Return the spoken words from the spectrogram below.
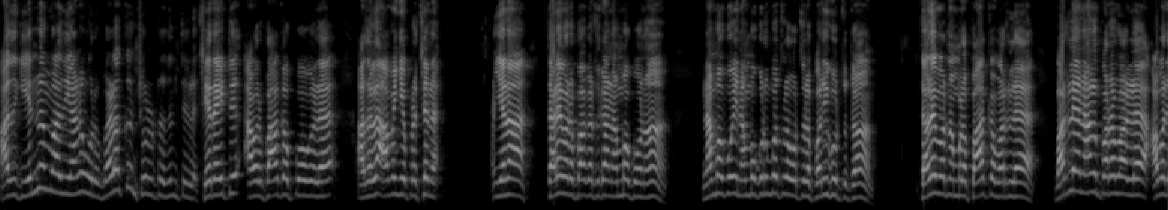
அதுக்கு என்ன மாதிரியான ஒரு விளக்கம் சொல்கிறதுன்னு தெரியல. சரி ரைட்டு. அவர் பார்க்க போகலை. அதெல்லாம் அவங்க பிரச்சனை. ஏன்னா தலைவரை பார்க்கறதுக்காக நம்ம போனோம். நம்ம போய் நம்ம குடும்பத்தில் ஒருத்தரை பறி கொடுத்துட்டோம். தலைவர் நம்மளை பார்க்க வரல. வரலனாலும் பரவாயில்ல. அவர்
